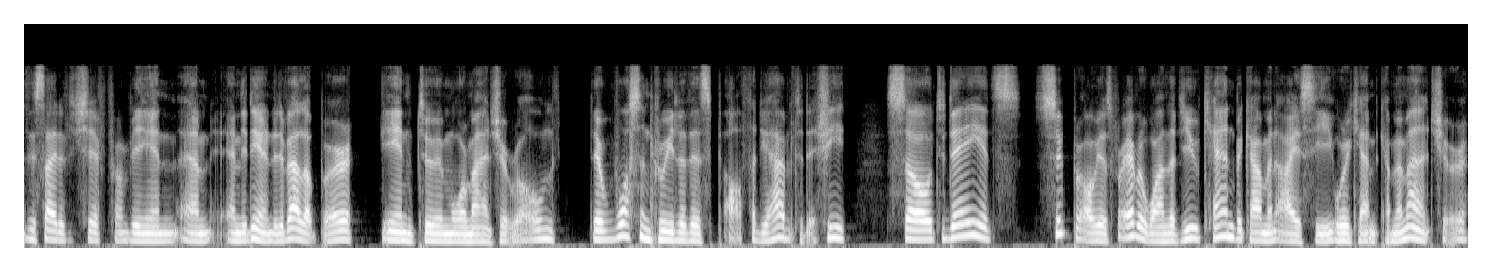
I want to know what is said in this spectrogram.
decided to shift from being an, an engineer and a developer into a more manager role, there wasn't really this path that you have today. So today it's super obvious for everyone that you can become an IC or you can become a manager.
